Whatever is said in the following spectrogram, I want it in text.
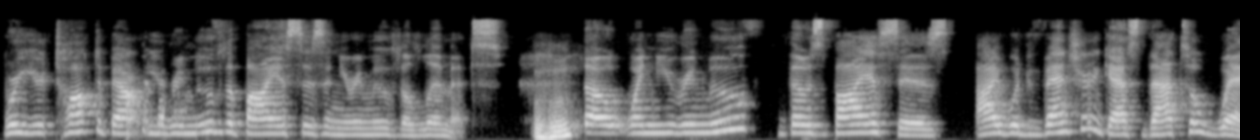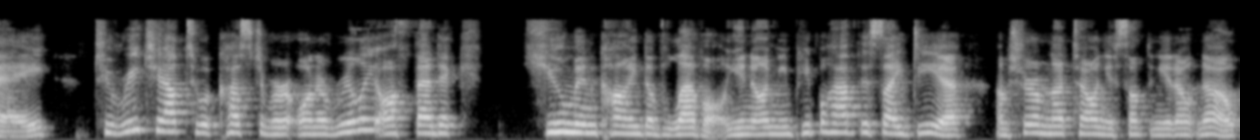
where you talked about you remove the biases and you remove the limits. Mm-hmm. So when you remove those biases, I would venture to guess that's a way to reach out to a customer on a really authentic human kind of level. You know, I mean, people have this idea. I'm sure I'm not telling you something you don't know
